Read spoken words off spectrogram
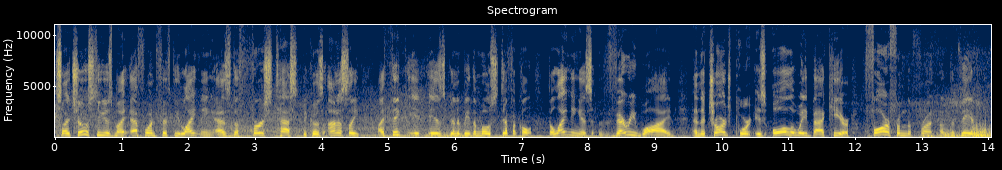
So I chose to use my F-150 Lightning as the first test because honestly, I think it is going to be the most difficult. The Lightning is very wide and the charge port is all the way back here, far from the front of the vehicle.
